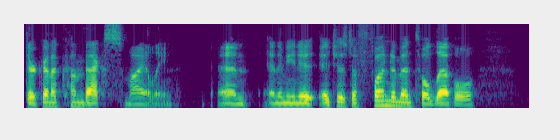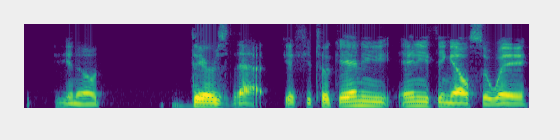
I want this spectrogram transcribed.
they're going to come back smiling. And and I mean, it, it's just a fundamental level. You know, there's that. If you took any anything else away,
